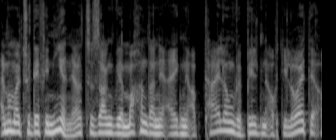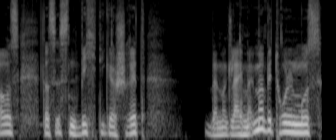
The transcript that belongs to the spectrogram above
einfach mal zu definieren, ja, zu sagen, wir machen da eine eigene Abteilung, wir bilden auch die Leute aus. Das ist ein wichtiger Schritt. Wenn man gleich mal immer betonen muss,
